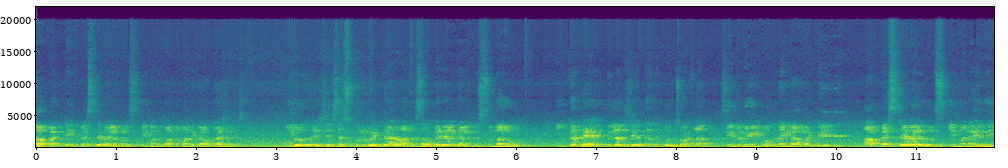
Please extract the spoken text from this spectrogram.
కాబట్టి బెస్ట్ అవైలబుల్ స్కీమ్ అని కొంతమందికి అవకాశం ఇచ్చింది ఈరోజు రెసిడెన్షియల్ స్కూల్ పెట్టారు అన్ని సౌకర్యాలు కల్పిస్తున్నారు. ఇక్కడనే పిల్లలు చేస్తే కొన్ని చోట్ల సీట్లు మిగిలిపోతున్నాయి కాబట్టి ఆ బెస్ట్ అవైలబుల్ స్కీమ్ అనేది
